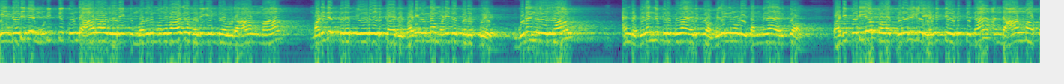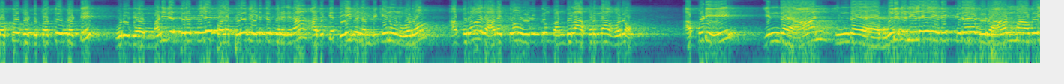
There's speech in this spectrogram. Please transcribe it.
ஐந்தறிவை முடித்துக் கொண்டு ஆறாவது அறிவுக்கு முதல் முதலாக வருகின்ற ஒரு ஆன்மா மனித பிறப்போடு இருக்காது. வடிவம் தான் மனித பிறப்பு. குணங்கள் எல்லாம் அந்த விலங்கு பிறப்பு தான் இருக்கும். விலங்கினுடைய தன்மை தான் இருக்கும். படிப்படியா பல பிறவிகளை எடுத்து எடுத்து தான் அந்த ஆன்மா பக்குவப்பட்டு பக்குவப்பட்டு ஒரு இது மனித பிறப்பிலே பல பிறவி எடுத்த பிறகுதான் அதுக்கு தெய்வ நம்பிக்கைன்னு ஒன்று வரும். அப்புறம் அது அடக்கம் ஒழுக்கம் பண்பெல்லாம் அப்புறம் தான் வரும். அப்படி இந்த ஆண் இந்த மிருக நிலையில் இருக்கிற ஒரு ஆன்மாவை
